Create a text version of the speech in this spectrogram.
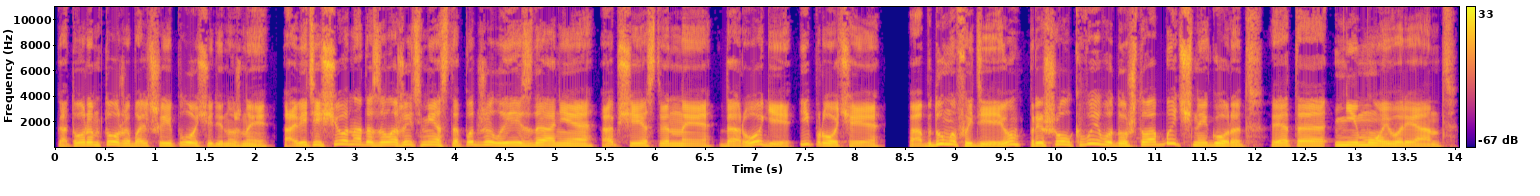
которым тоже большие площади нужны. А ведь еще надо заложить место под жилые здания, общественные, дороги и прочее. Обдумав идею, пришел к выводу, что обычный город – это не мой вариант.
